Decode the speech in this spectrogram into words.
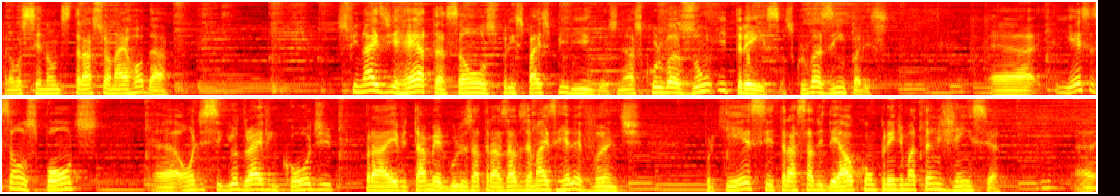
para você não distracionar e rodar. Os finais de reta são os principais perigos, né? as curvas 1 e 3, as curvas ímpares. É, e esses são os pontos é, onde seguir o driving code para evitar mergulhos atrasados é mais relevante, porque esse traçado ideal compreende uma tangência é,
